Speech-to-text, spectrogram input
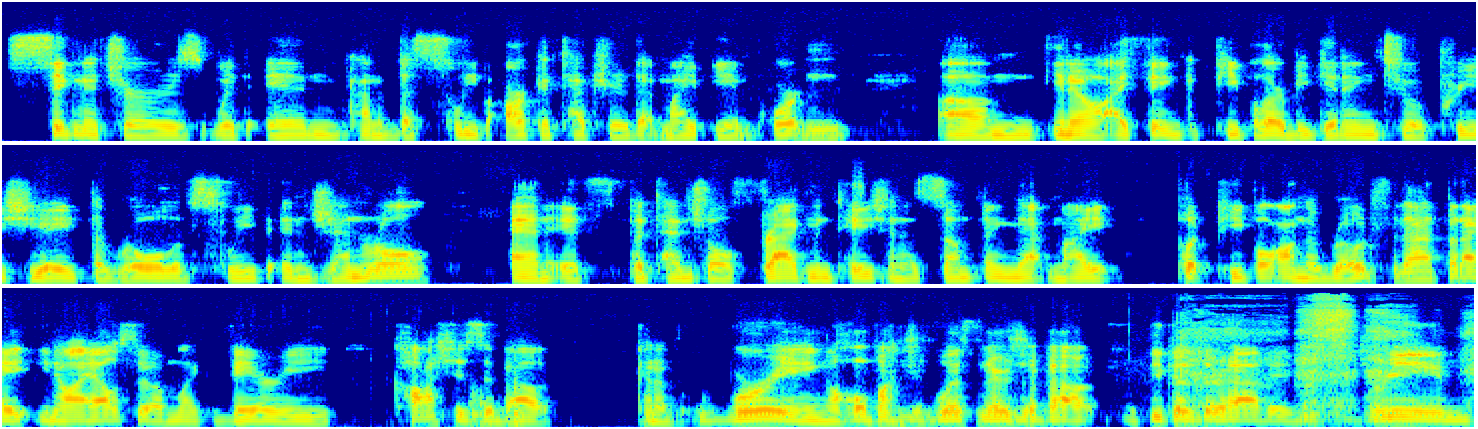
signatures within kind of the sleep architecture that might be important. Um, you know, I think people are beginning to appreciate the role of sleep in general and its potential fragmentation as something that might put people on the road for that. But I, you know, I also am like very cautious about kind of worrying a whole bunch of listeners about because they're having dreams,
